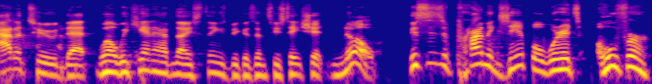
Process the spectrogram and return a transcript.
attitude that well, we can't have nice things because NC State shit. No, this is a prime example where it's over.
